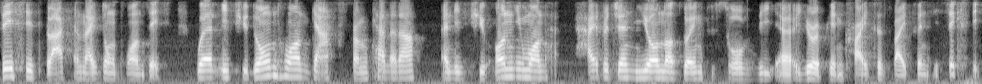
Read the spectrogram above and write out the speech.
this is black, and I don't want this. Well, if you don't want gas from Canada, and if you only want hydrogen, you're not going to solve the uh, European crisis by 2060.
